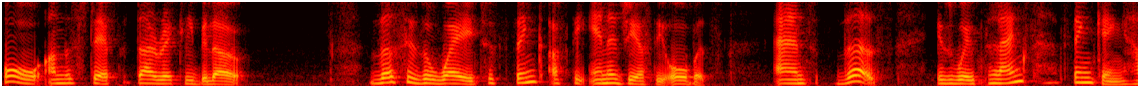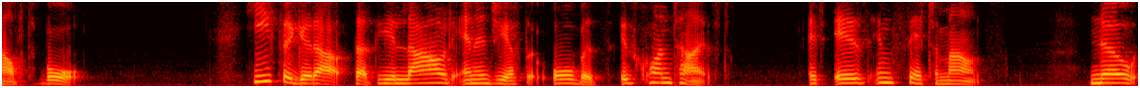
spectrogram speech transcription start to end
or on the step directly below. This is a way to think of the energy of the orbits, and this is where Planck's thinking helped Bohr. He figured out that the allowed energy of the orbits is quantized. It is in set amounts. No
